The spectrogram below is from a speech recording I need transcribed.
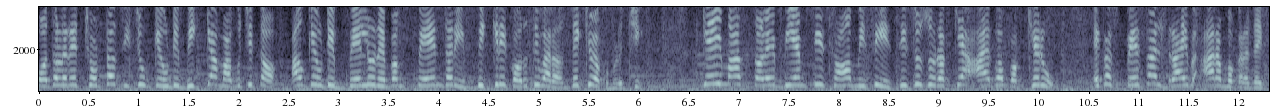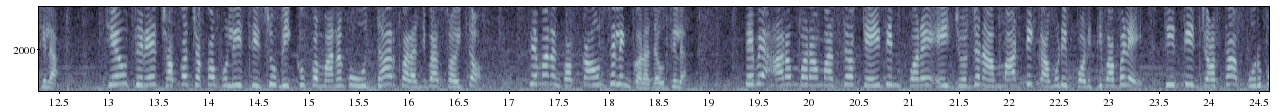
ବଦଳରେ ଛୋଟ ଶିଶୁ କେଉଁଠି ଭିକ୍ଷା ମାଗୁଛି ତ ଆଉ କେଉଁଠି ବେଲୁନ ଏବଂ ପେନ୍ ଧରି ବିକ୍ରି କରୁଥିବାର ଦେଖିବାକୁ ମିଳୁଛି କେଇ ମାସ ତଳେ ବିଏମ୍ସି ସହ ମିଶି ଶିଶୁ ସୁରକ୍ଷା ଆୟୋଗ ପକ୍ଷରୁ ଏକ ସ୍ପେଶାଲ ଡ୍ରାଇଭ୍ ଆରମ୍ଭ କରାଯାଇଥିଲା ଯେଉଁଥିରେ ଛକ ଛକ ବୁଲି ଶିଶୁ ଭିକ୍ଷୁକମାନଙ୍କୁ ଉଦ୍ଧାର କରାଯିବା ସହିତ ସେମାନଙ୍କ କାଉନସେଲିଂ କରାଯାଉଥିଲା ତେବେ ଆରମ୍ଭର ମାତ୍ର କେଇ ଦିନ ପରେ ଏହି ଯୋଜନା ମାଟି କାମୁଡ଼ି ପଡ଼ିଥିବା ବେଳେ ସ୍ଥିତି ଯଥା ପୂର୍ବ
